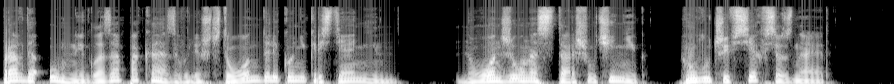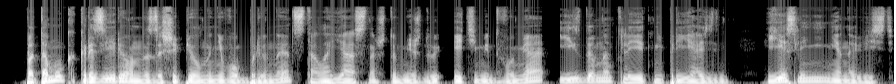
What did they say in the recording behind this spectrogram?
Правда, умные глаза показывали, что он далеко не крестьянин. Но он же у нас старший ученик, он лучше всех все знает. Потому как разъяренно зашипел на него брюнет, стало ясно, что между этими двумя издавна тлеет неприязнь, если не ненависть.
